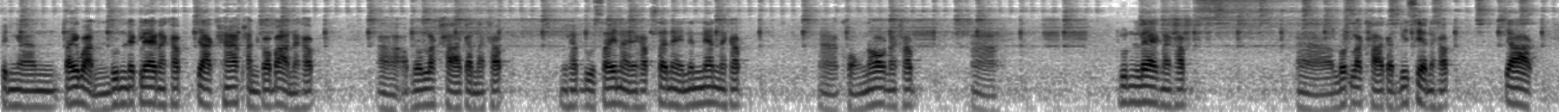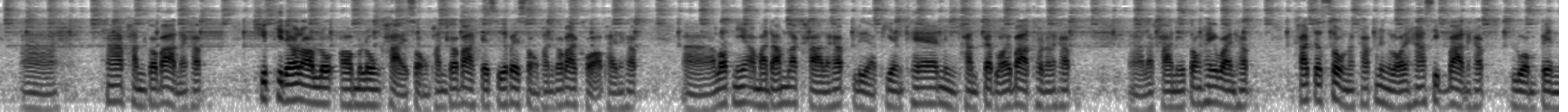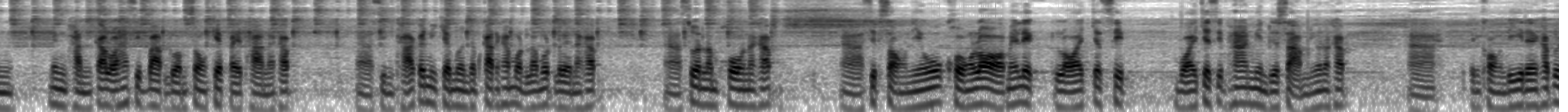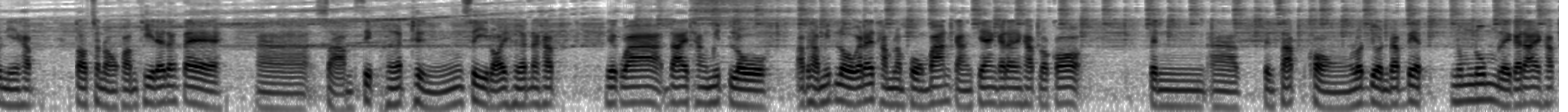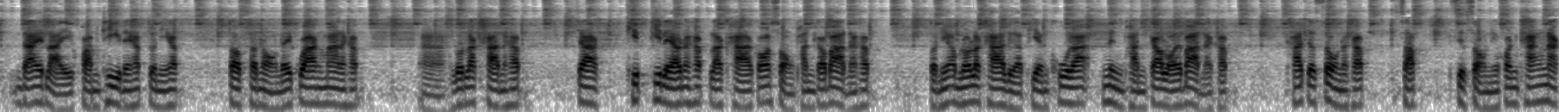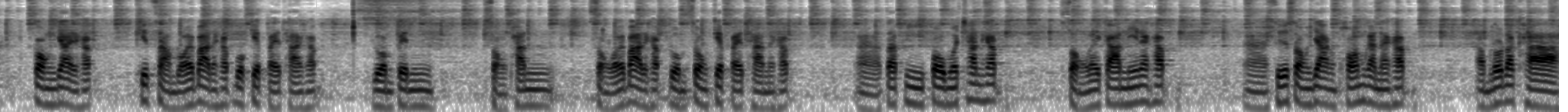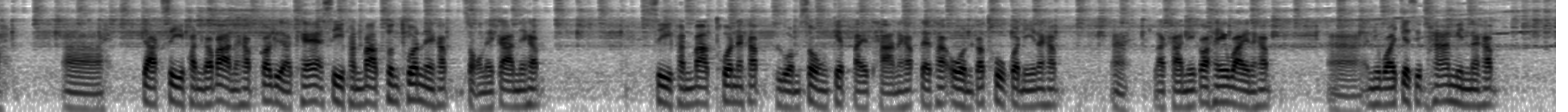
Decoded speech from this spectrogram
เป็นงานไต้หวันรุ่นแรก ๆนะครับ จาก 5,000กว่าบาทนะครับอ่าเอาลดราคากันนะครับนี่ครับดูไส้ในครับไส้ในแน่นๆนะครับอของนอกนะครับรุ่นแรกนะครับลดราคากันพิเศษนะครับ จาก ห้าพันกว่าบาทนะครับ คลิปที่แล้วเราเอามาลงขาย 2,000กว่าบาทแกซื้อไป 2,000กว่าบาทขออภัยนะครับรถนี้เอามาดั้มราคานะครับ เหลือเพียงแค่ 1,800 บาทเท่านั้นครับราคานี้ต้องให้ไวนะครับ ค่าจะส่งนะครับ 150 บาทนะครับ รวมเป็น 1,950 บาท รวมส่งเก็บไปลายทางนะครับสินค้าก็มีจำนวนจำกัดครับหมดแล้วหมดเลยนะครับส่วนลำโพงนะครับ12 นิ้วโค้งล้อแม่เหล็ก 170ไว75มิลหรือ 3 นิ้วนะครับ เป็นของดีเลยครับรุ่นนี้ครับ ตอบสนองความถี่ได้ตั้งแต่อ่า30เฮิร์ตถึง400เฮิร์ตนะครับ เรียกว่าได้ทั้งมิดโลเอาไปทำมิดโลก็ได้ทำลำโพงบ้านกลางแจ้งก็ได้นะครับ แล้วก็เป็นอ่าเป็นซับของรถยนต์แบบเบสนุ่มๆเลยก็ได้ครับ ได้หลายความถี่นะครับตัวนี้ครับ ตอบสนองได้กว้างมากนะครับอ่าลดราคานะครับ จากคลิปที่แล้วนะครับ ราคาก็2,000กว่าบาทนะครับ ตอนนี้เอามาลดราคาเหลือเพียงคู่ละ 1,900 บาทนะครับ ค่าจะส่งนะครับซับ 12 นิ้วค่อนข้างหนักกล่องใหญ่ครับ คิด 300 บาทนะครับ บวกเก็บปลายทางครับ รวมเป็น 2,200 บาทนะครับ รวมส่งเก็บปลายทางนะครับอ่าแต่มีโปรโมชั่นครับ 2 รายการนี้นะครับอ่าซื้อ 2 อย่างพร้อมกันนะครับอามาลดราคาอ่าจาก 4,000 กว่าบาทนะครับ ก็เหลือแค่ 4,000 บาททวนๆเลยครับสองรายการนี้ครับ 4,000 บาททวนนะครับ รวมส่งเก็บปลายทางนะครับ แต่ถ้าโอนก็ถูกกว่านี้นะครับอ่า ราคานี้ก็ให้ไวนะครับอ่าอันนี้ไว้75มิลนะครับ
